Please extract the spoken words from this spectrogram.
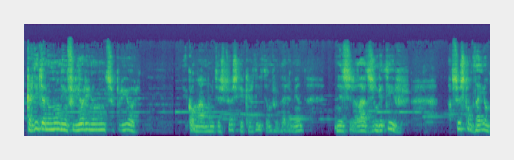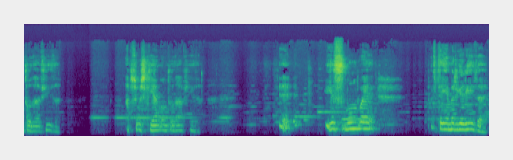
Acredita no mundo inferior e no mundo superior. E como há muitas pessoas que acreditam verdadeiramente nesses lados negativos. Há pessoas que odeiam toda a vida. Há pessoas que amam toda a vida. E esse mundo é tem a Margarida,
